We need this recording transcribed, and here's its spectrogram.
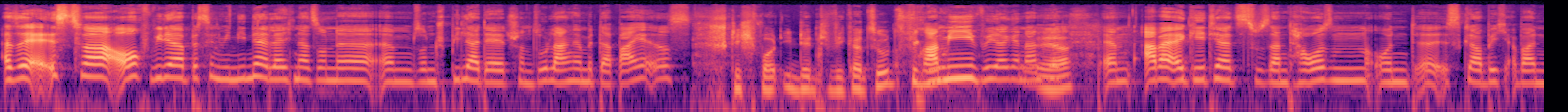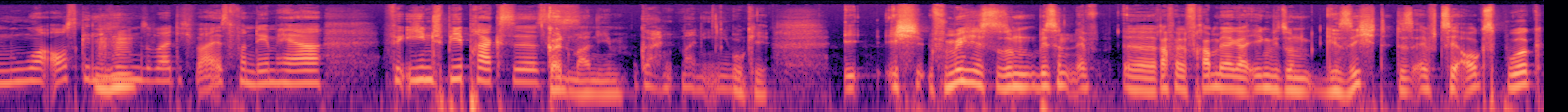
Also er ist zwar auch wieder ein bisschen wie Niederlechner so, eine, ähm, so ein Spieler, der jetzt schon so lange mit dabei ist. Stichwort Identifikationsfigur. Frami, wie er genannt Ja. wird. Ähm, aber er geht jetzt zu Sandhausen und äh, ist, glaube ich, aber nur ausgeliehen, Mhm. soweit ich weiß. Von dem her für ihn Spielpraxis. Gönnt man ihm. Gönnt man ihm. Okay. Ich, ich, für mich ist so ein bisschen F, äh, Raphael Framberger irgendwie so ein Gesicht des FC Augsburg.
